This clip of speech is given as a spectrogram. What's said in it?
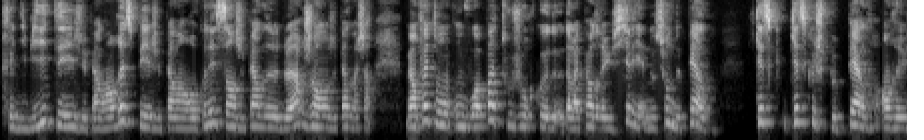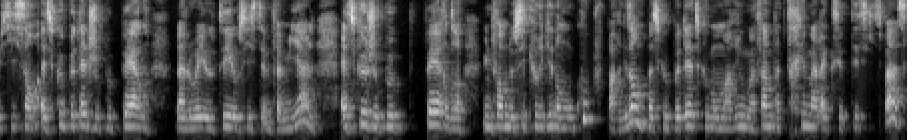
crédibilité, je vais perdre en respect, je vais perdre en reconnaissance, je vais perdre de, l'argent, je vais perdre machin. Mais en fait, on, on voit pas toujours que dans la peur de réussir, il y a une notion de perdre qu'est-ce que je peux perdre en réussissant? Est-ce que peut-être je peux perdre la loyauté au système familial? Est-ce que je peux perdre une forme de sécurité dans mon couple, par exemple, parce que peut-être que mon mari ou ma femme va très mal accepter ce qui se passe.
